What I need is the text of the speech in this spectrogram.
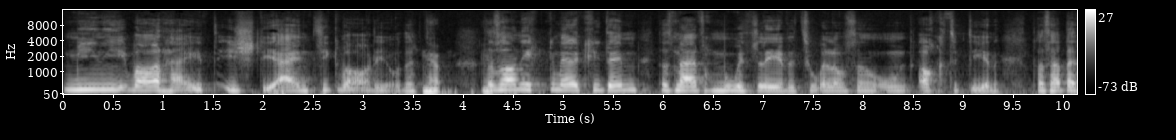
meine Wahrheit ist die einzige wahre, oder? Ja. Das ja. habe ich gemerkt in dem, dass man einfach muss lernen, zuhören und akzeptieren, dass eben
